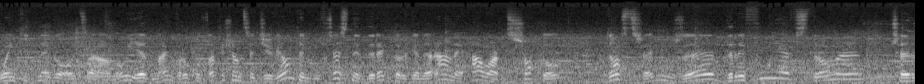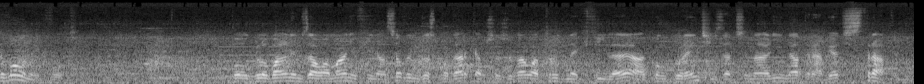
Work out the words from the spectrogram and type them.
Błękitnego Oceanu, jednak w roku 2009 ówczesny dyrektor generalny Howard Schockel dostrzegł, że dryfuje w stronę czerwonych wód. Po globalnym załamaniu finansowym gospodarka przeżywała trudne chwile, a konkurenci zaczynali nadrabiać straty.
